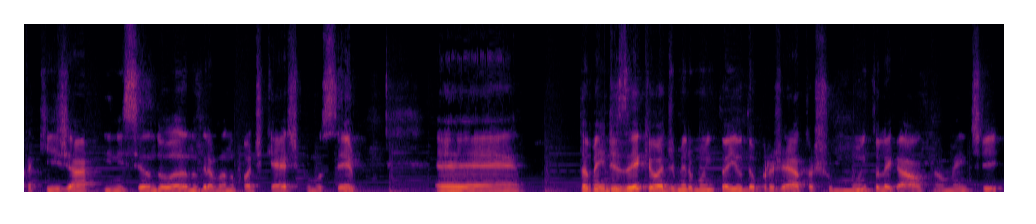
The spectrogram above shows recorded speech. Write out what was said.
aqui já iniciando o ano gravando podcast com você. É, também dizer que eu admiro muito aí o teu projeto, acho muito legal. Realmente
